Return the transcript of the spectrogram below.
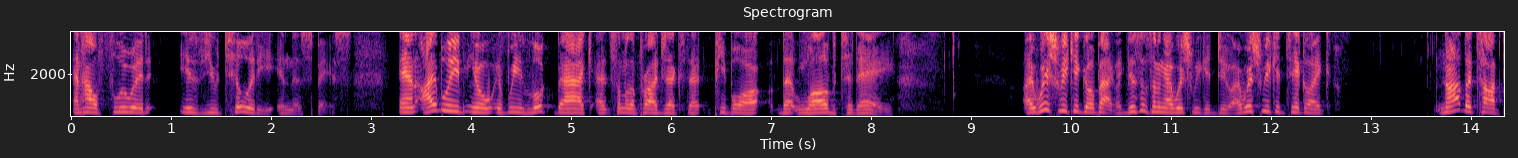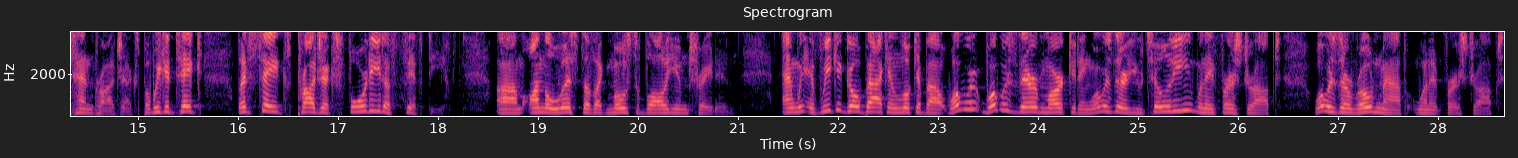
and how fluid is utility in this space. And I believe, you know, if we look back at some of the projects that people are, that love today, I wish we could go back. Like this is something I wish we could do. I wish we could take like not the top 10 projects, but we could take, let's say projects 40 to 50 um, on the list of like most volume traded. And we, if we could go back and look about what were what was their marketing, what was their utility when they first dropped, what was their roadmap when it first dropped,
